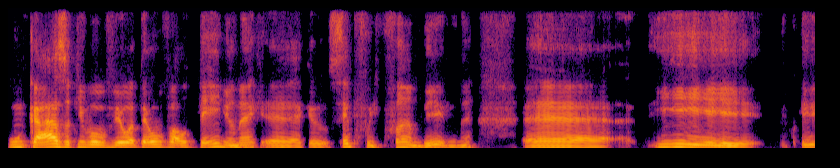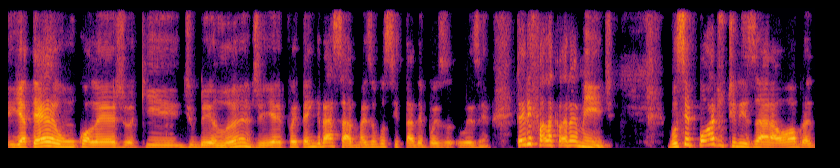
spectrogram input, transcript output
um caso que envolveu até o Valtênio, né, é, que eu sempre fui fã dele, né, é, e e até um colégio aqui de Uberlândia, e foi até engraçado, mas eu vou citar depois o exemplo. Então ele fala claramente: você pode utilizar a obra,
